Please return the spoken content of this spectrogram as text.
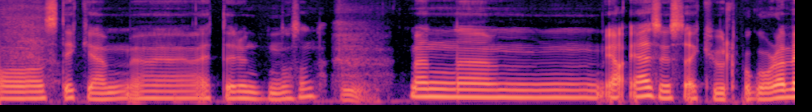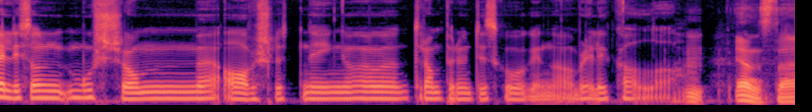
og stikker hjem eh, etter runden og sånn. Men um, ja, jeg syns det er kult på Gårda. Veldig sånn morsom avslutning å trampe rundt i skogen og bli litt kald. Mm. Eneste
